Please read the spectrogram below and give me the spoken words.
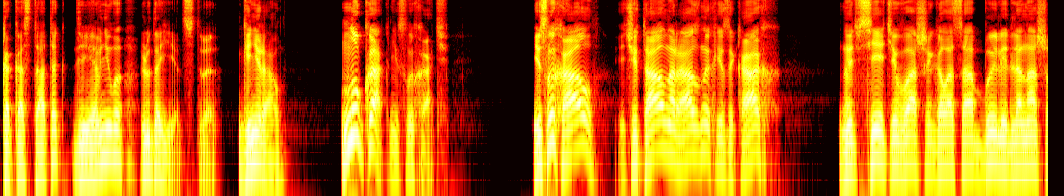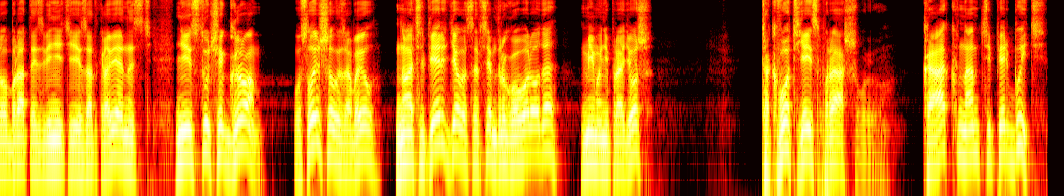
как остаток древнего людоедства? Генерал. Ну как не слыхать? И слыхал, и читал на разных языках. Но ведь все эти ваши голоса были для нашего брата, извините за откровенность, не истучек гром. Услышал и забыл. Ну а теперь дело совсем другого рода. Мимо не пройдешь. Так вот я и спрашиваю, как нам теперь быть?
